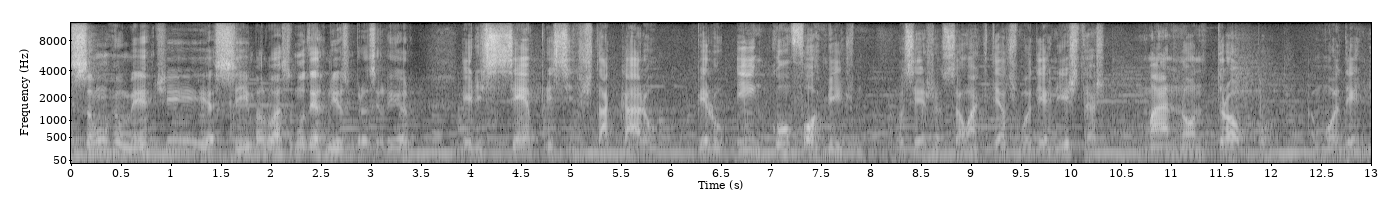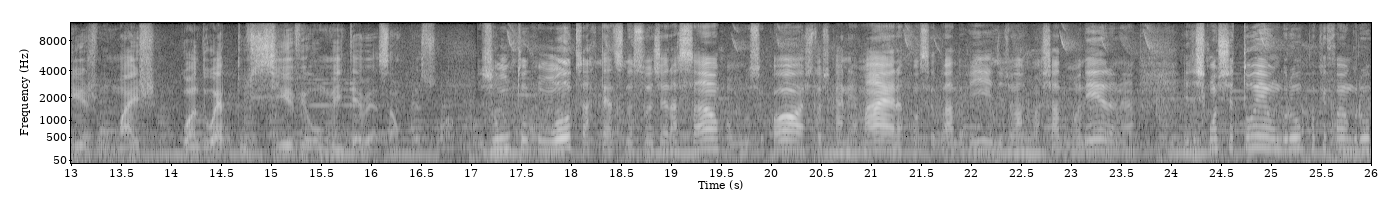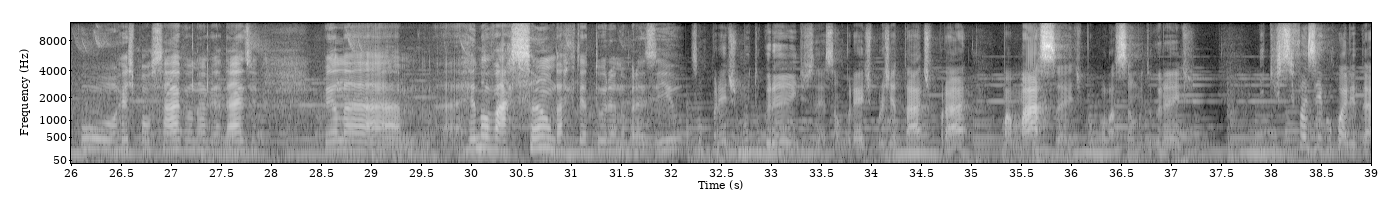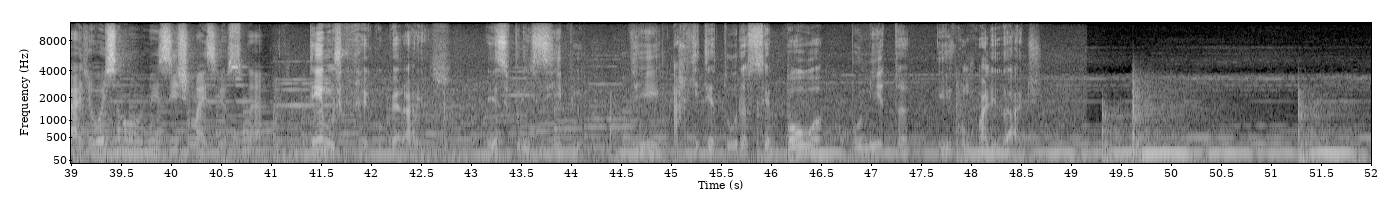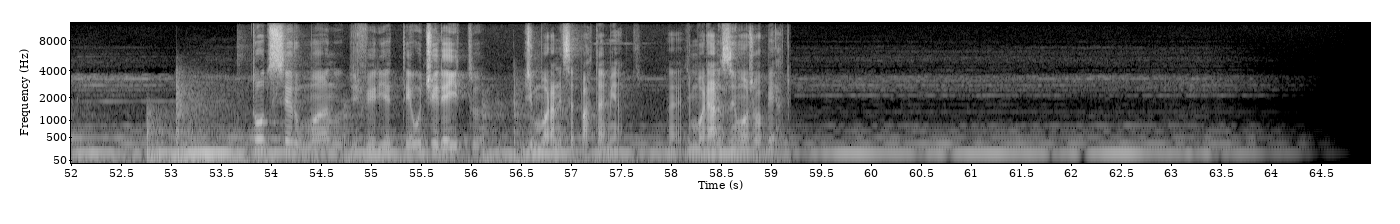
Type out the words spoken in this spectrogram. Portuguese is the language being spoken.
são realmente, assim, baluarte do modernismo brasileiro. Eles sempre se destacaram pelo inconformismo, ou seja, são arquitetos modernistas, mas non troppo. Modernismo, mas quando é possível uma intervenção pessoal. Junto com outros arquitetos da sua geração, como Lúcio Costa, Oscar Niemeyer, Afonso Eduardo Ride, Jorge Machado Moreira, né, eles constituem um grupo que foi um grupo responsável, na verdade, pela renovação da arquitetura no Brasil. São prédios muito grandes, né? são prédios projetados para uma massa de população muito grande e que se fazia com qualidade. Hoje não, não existe mais isso. Né? Temos que recuperar isso, esse princípio de arquitetura ser boa, bonita e com qualidade. Todo ser humano deveria ter o direito de morar nesse apartamento, né? de morar nos Irmãos Roberto.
